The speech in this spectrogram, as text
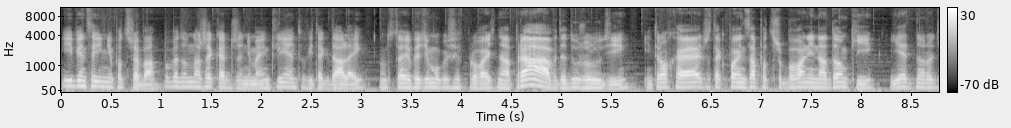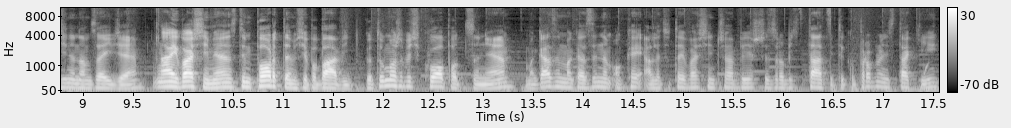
I więcej nie potrzeba, bo będą narzekać, że nie mają klientów i tak dalej. No tutaj będzie mogło się wprowadzić naprawdę dużo ludzi i trochę, że tak powiem, zapotrzebowanie na domki jednorodzinne nam zejdzie. A i właśnie, miałem z tym portem się pobawić, bo tu może być kłopot, co nie? Magazyn magazynem, ok, ale tutaj właśnie trzeba by jeszcze zrobić stację. Tylko problem jest taki,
